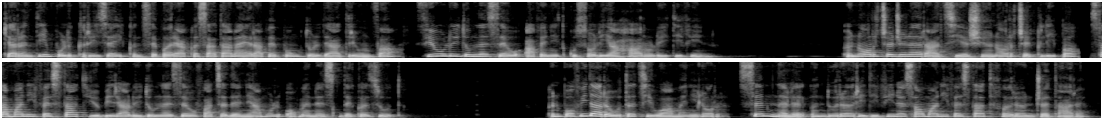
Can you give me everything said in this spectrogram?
Chiar în timpul crizei, când se părea că satana era pe punctul de a triumfa, Fiul lui Dumnezeu a venit cu solia Harului Divin. În orice generație și în orice clipă s-a manifestat iubirea lui Dumnezeu față de neamul omenesc de căzut. În pofida răutății oamenilor, semnele îndurării divine s-au manifestat fără încetare.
